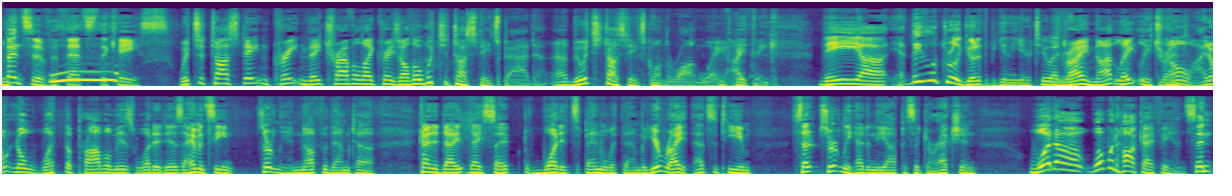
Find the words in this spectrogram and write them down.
expensive if that's the case. Wichita State and Creighton, they travel like crazy. Although Wichita State's bad. Uh, Wichita State's going the wrong way, I think. They uh, they looked really good at the beginning of the year too. I Right? Not lately, Trent. No, I don't know what the problem is, what it is. I haven't seen certainly enough of them to kind of di- dissect what it's been with them. But you're right, that's a team cer- certainly heading the opposite direction. What uh, what would Hawkeye fans and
